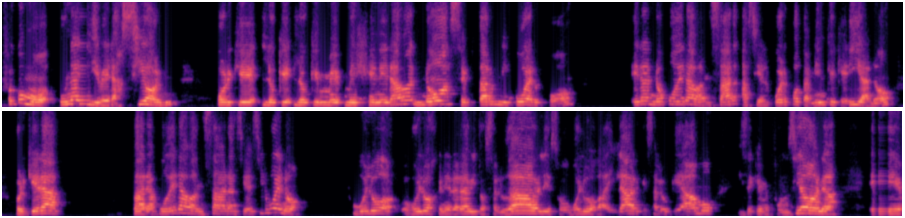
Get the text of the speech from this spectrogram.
fue como una liberación, porque lo que, lo que me, generaba no aceptar mi cuerpo era no poder avanzar hacia el cuerpo también que quería, ¿no? Porque era para poder avanzar hacia decir, bueno, vuelvo, a, vuelvo a generar hábitos saludables o vuelvo a bailar, que es algo que amo y sé que me funciona. Eh,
